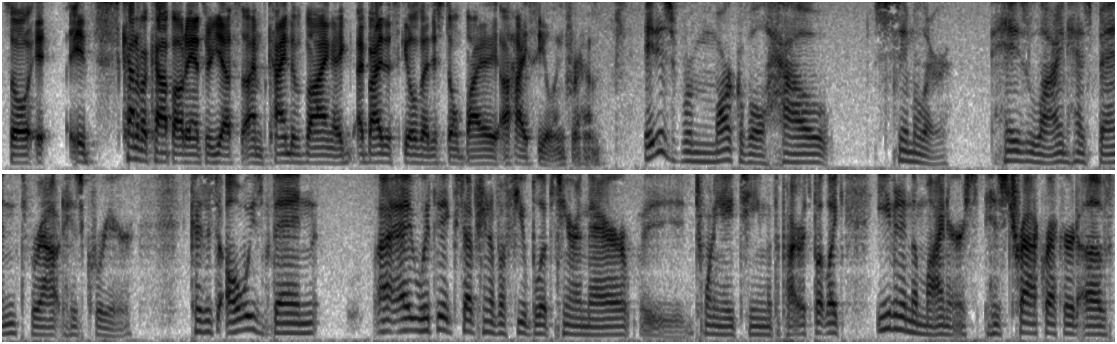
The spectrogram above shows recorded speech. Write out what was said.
So it, it's kind of a cop out answer. Yes, I'm kind of buying. I, I buy the skills. I just don't buy a high ceiling for him. It is remarkable how similar his line has been throughout his career because it's always been I, with the exception of a few blips here and there, uh, 2018 with the Pirates, but like even in the minors, his track record of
